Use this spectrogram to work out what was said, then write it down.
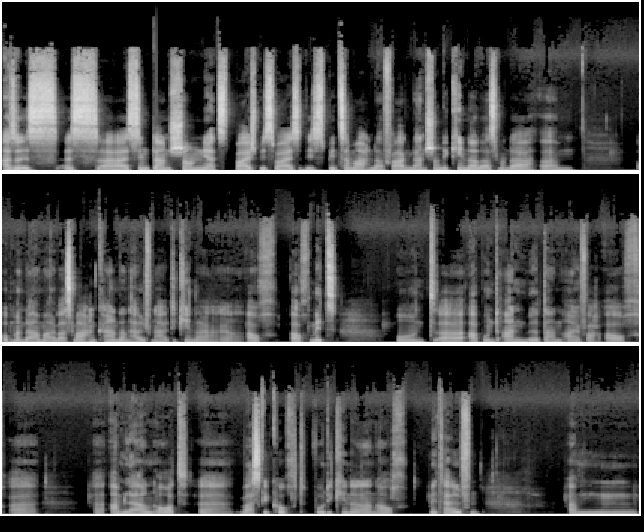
also es, es äh, sind dann schon jetzt beispielsweise dieses Pizza machen, da fragen dann schon die Kinder, dass man da, ähm, ob man da mal was machen kann, dann helfen halt die Kinder ja, auch, auch mit. Und äh, ab und an wird dann einfach auch äh, am Lernort äh, was gekocht, wo die Kinder dann auch mithelfen. Ähm,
